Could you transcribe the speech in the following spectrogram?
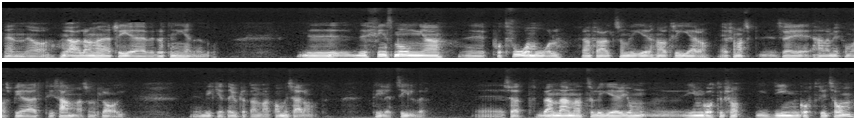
Men ja, alla de här tre är väl rutinerade ändå. Det, det finns många eh, på två mål framförallt som ligger, ja trea då. Eftersom att Sverige handlar mycket om att spela tillsammans som ett lag. Eh, vilket har gjort att de har kommit så här långt. Till ett silver. Eh, Så att bland annat så ligger eh, Jim, Gottfridsson, Jim Gottfridsson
